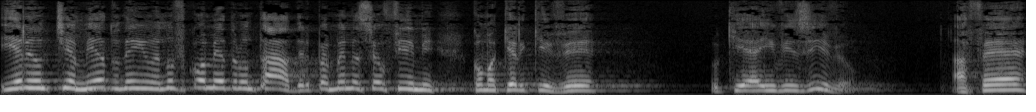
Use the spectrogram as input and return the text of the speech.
E ele não tinha medo nenhum, ele não ficou amedrontado, ele permaneceu firme como aquele que vê o que é invisível. A fé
